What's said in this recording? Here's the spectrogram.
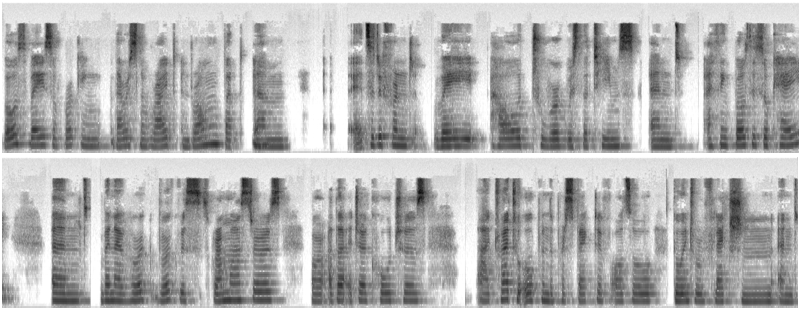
both ways of working there is no right and wrong, but mm-hmm. um, it's a different way how to work with the teams, and I think both is okay. And when I work work with Scrum Masters or other agile coaches, I try to open the perspective, also go into reflection, and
